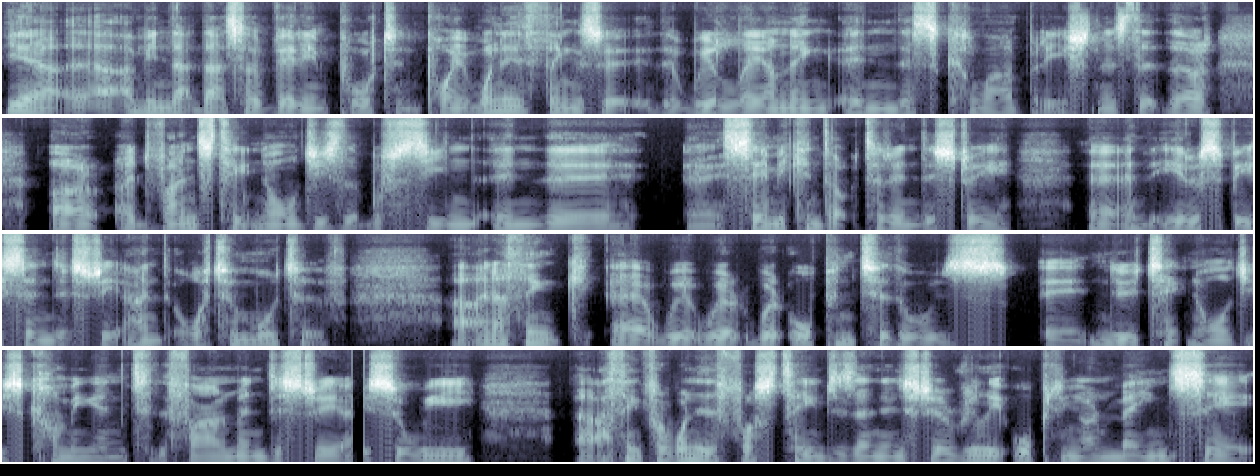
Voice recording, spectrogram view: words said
Yeah, I mean that that's a very important point. One of the things that, that we're learning in this collaboration is that there are advanced technologies that we've seen in the uh, semiconductor industry, uh, and the aerospace industry, and automotive. Uh, and I think uh, we're, we're, we're open to those uh, new technologies coming into the pharma industry. So we, I think, for one of the first times as an industry, are really opening our mindset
